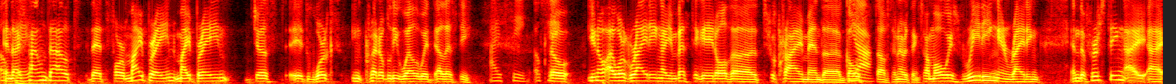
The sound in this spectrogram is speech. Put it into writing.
And I found out that for my brain, my brain just, it works incredibly well with LSD. I see. Okay. So, you know, I work writing, I investigate all the true crime and the ghost Yeah. stuffs and everything. So I'm always reading and writing. And the first thing I, I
